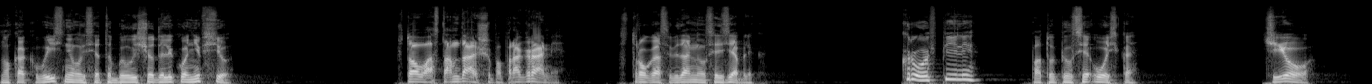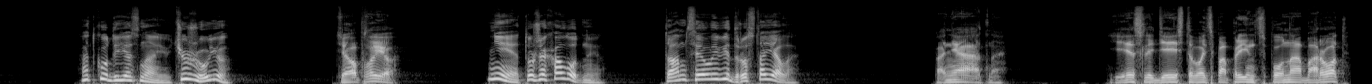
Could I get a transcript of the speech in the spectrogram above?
Но, как выяснилось, это было еще далеко не все. «Что у вас там дальше по программе?» – строго осведомился зяблик. «Кровь пили», – потупился Оська. «Чью?» «Откуда я знаю? Чужую». «Теплую?» «Нет, уже холодную. Там целое ведро стояло». «Понятно. Если действовать по принципу наоборот,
